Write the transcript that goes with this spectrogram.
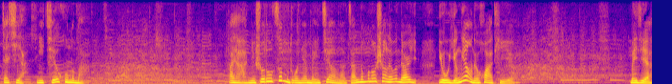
佳期啊，你结婚了吗？哎呀，你说都这么多年没见了，咱能不能上来问点有营养的话题？梅姐。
